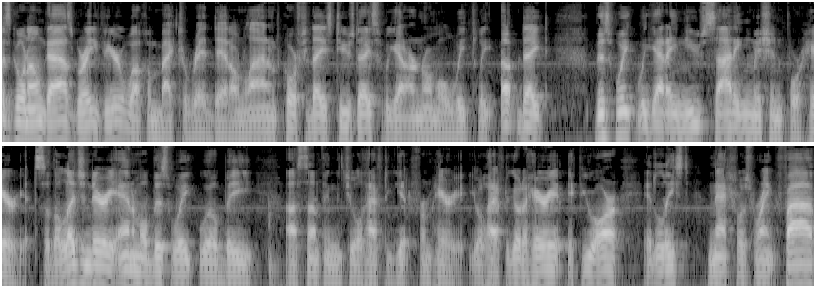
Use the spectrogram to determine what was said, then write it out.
is going on guys? Grave here. Welcome back to Red Dead Online. Of course today's Tuesday so we got our normal weekly update. This week we got a new sighting mission for Harriet. So the legendary animal this week will be uh, something that you'll have to get from Harriet. You'll have to go to Harriet if you are at least naturalist rank 5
